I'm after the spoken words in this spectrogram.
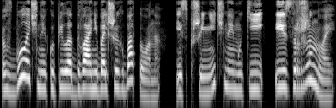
В булочной купила два небольших батона из пшеничной муки и из ржаной.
